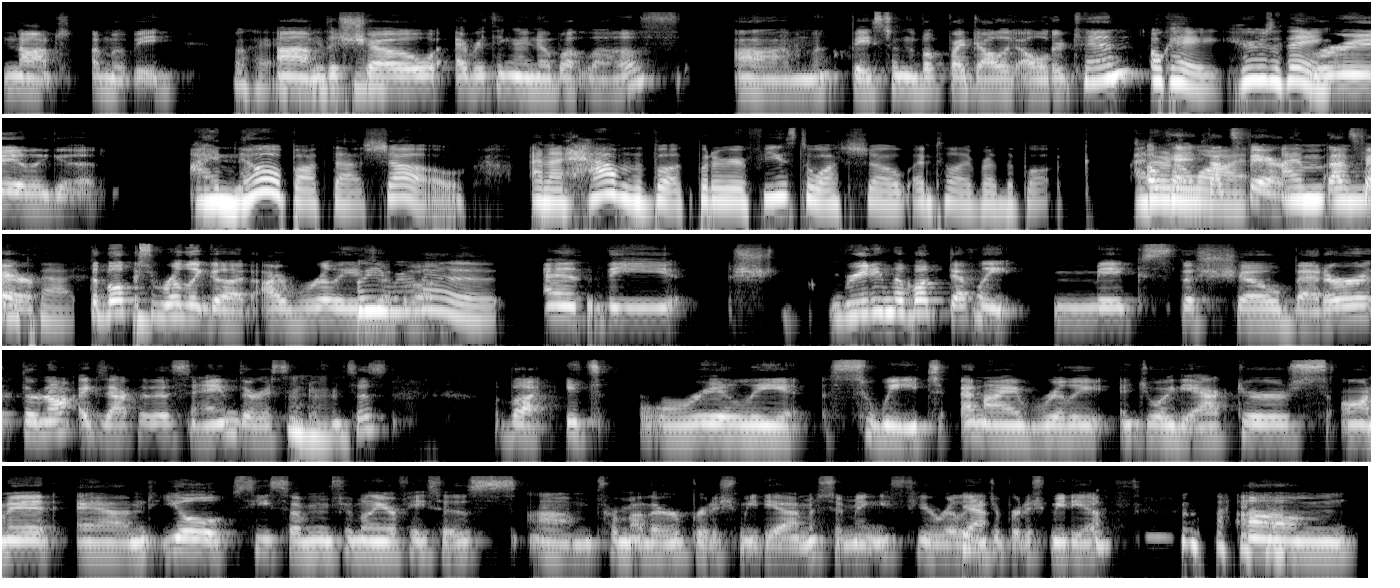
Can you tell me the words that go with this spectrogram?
not a movie, Okay, um, the show Everything I Know About Love, um, based on the book by Dolly Alderton, Okay, here's the thing really good. I know about that show, and I have the book, but I refuse to watch the show until I've read the book. I don't know Okay, that's why. fair, I'm that's I'm like fair. that. The book's really good. I really Oh, enjoyed the book, it? and the sh reading the book definitely makes the show better. They're not exactly the same, there is some Mhm. differences, but it's really sweet, and I really enjoy the actors on it, and you'll see some familiar faces, um, from other British media, I'm assuming, if you're really Yeah. into British media. Um,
